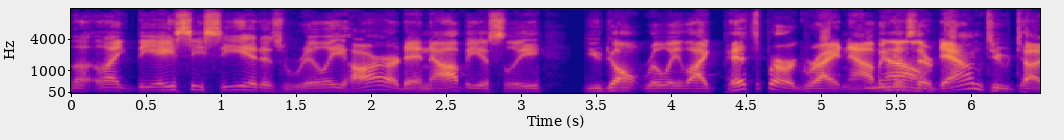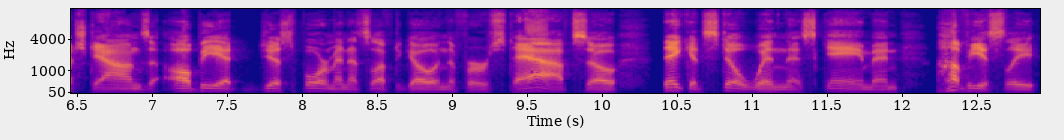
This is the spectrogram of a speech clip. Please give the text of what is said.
like the ACC, it is really hard. And obviously, you don't really like Pittsburgh right now because No. they're down two touchdowns, albeit just four minutes left to go in the first half. So they could still win this game. And obviously,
